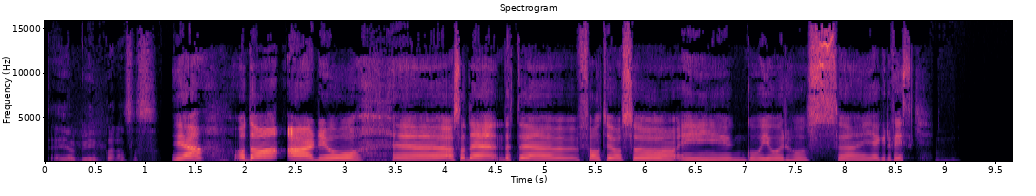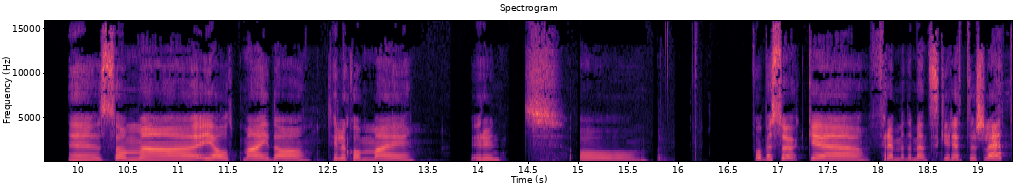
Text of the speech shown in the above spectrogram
Det er jaggu imponerende, altså. Ja, og da er det jo eh, Altså, det, dette falt jo også i god jord hos eh, Jeger og Fisk. Mhm. Eh, som eh, hjalp meg da til å komme meg rundt og få besøke fremmede mennesker, rett og slett.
